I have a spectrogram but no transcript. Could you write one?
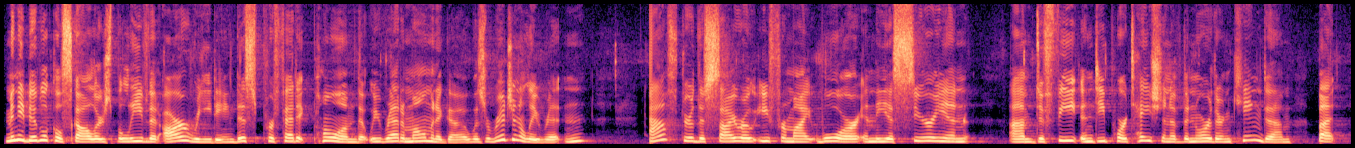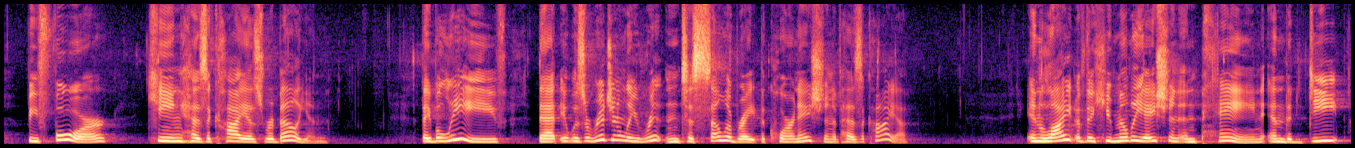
Many biblical scholars believe that our reading, this prophetic poem that we read a moment ago, was originally written after the Syro Ephraimite War and the Assyrian um, defeat and deportation of the northern kingdom, but before King Hezekiah's rebellion. They believe that it was originally written to celebrate the coronation of Hezekiah. In light of the humiliation and pain and the deep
